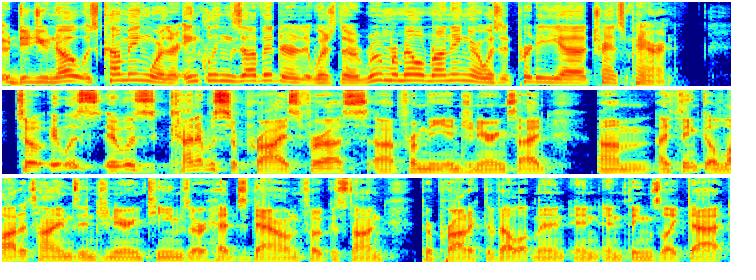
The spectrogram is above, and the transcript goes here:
did you know it was coming? Were there inklings of it, or was the rumor mill running, or was it pretty uh, transparent? So it was it was kind of a surprise for us uh, from the engineering side. Um, I think a lot of times engineering teams are heads down, focused on their product development and, and things like that,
